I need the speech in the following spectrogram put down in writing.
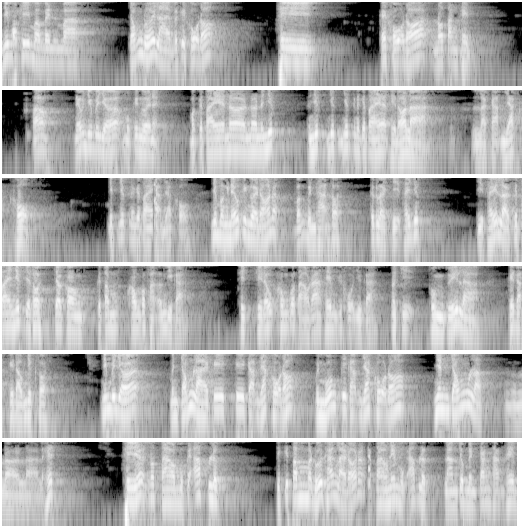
Nhưng mà khi mà mình mà chống đối lại với cái khổ đó thì cái khổ đó nó tăng thêm. Phải không? Nếu như bây giờ một cái người này mà cái tay nó nó nó nhức nó nhức nhức nhức cái tay thì đó là là cảm giác khổ. Nhức nhức cái tay cảm giác khổ. Nhưng mà nếu cái người đó nó vẫn bình thản thôi tức là chị thấy nhức chị thấy là cái tay nhức vậy thôi cho còn cái tâm không có phản ứng gì cả thì thì đâu không có tạo ra thêm cái khổ gì cả nó chỉ thuần túy là cái đau, cái đau nhức thôi. Nhưng bây giờ mình chống lại cái cái cảm giác khổ đó mình muốn cái cảm giác khổ đó nhanh chóng là là là, là hết. Thì nó tạo một cái áp lực. Thì cái tâm mà đối kháng lại đó đó tạo nên một áp lực làm cho mình căng thẳng thêm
